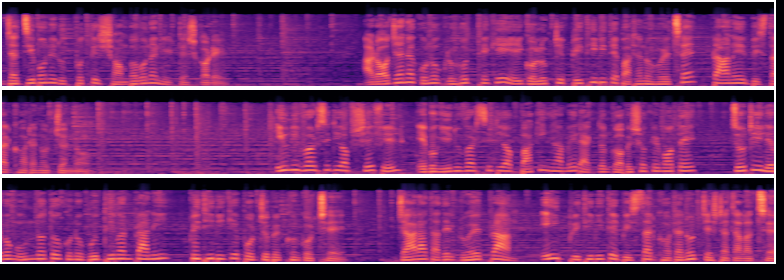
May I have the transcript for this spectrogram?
যা জীবনের উৎপত্তির সম্ভাবনা নির্দেশ করে। আর অজানা কোনো গ্রহ থেকে এই গোলকটি পৃথিবীতে পাঠানো হয়েছে প্রাণের বিস্তার ঘটানোর জন্য। ইউনিভার্সিটি অব শেফিল্ড এবং ইউনিভার্সিটি অব বাকিংহামের একদল গবেষকের মতে, জটিল এবং উন্নত কোনো বুদ্ধিমান প্রাণী পৃথিবীকে পর্যবেক্ষণ করছে, যারা তাদের গ্রহের প্রাণ এই পৃথিবীতে বিস্তার ঘটানোর চেষ্টা চালাচ্ছে।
